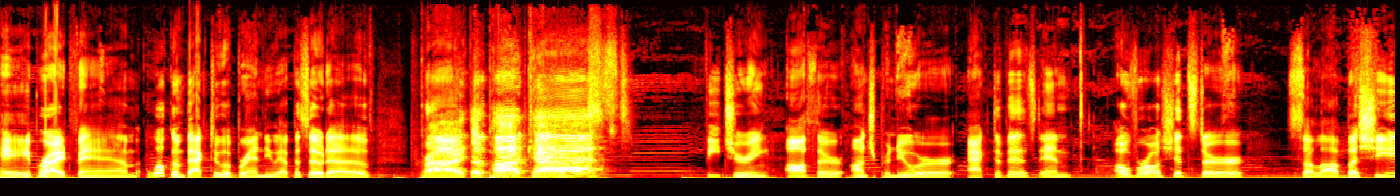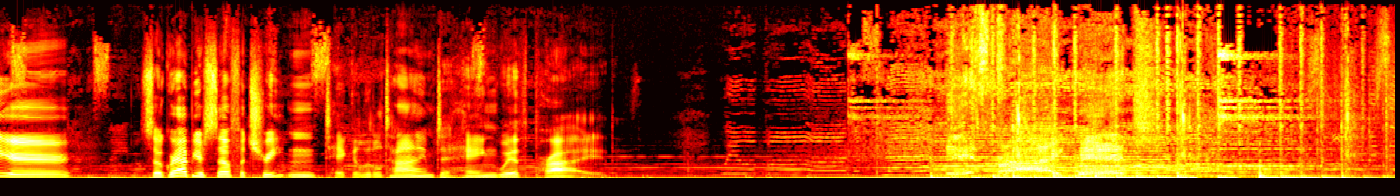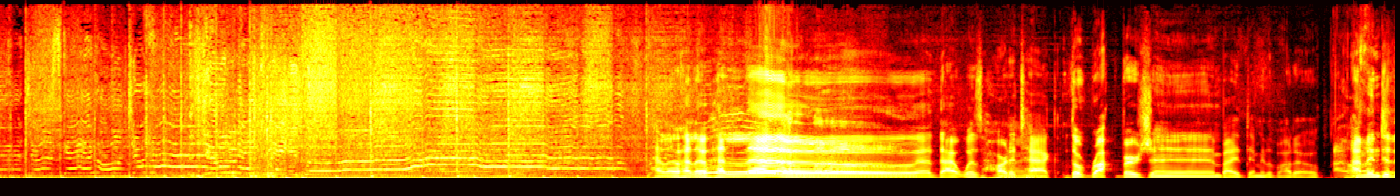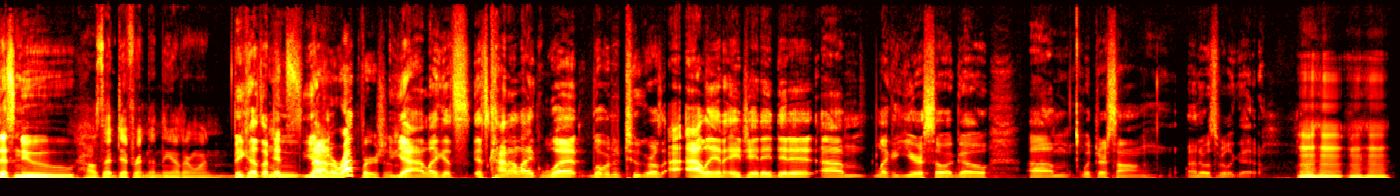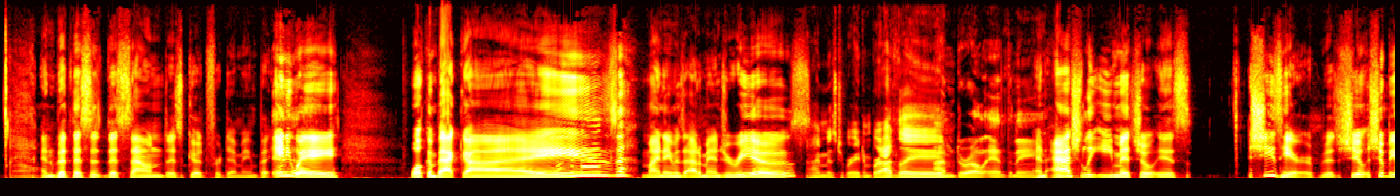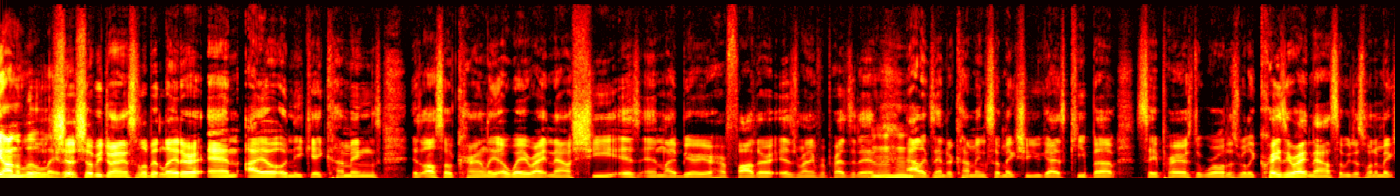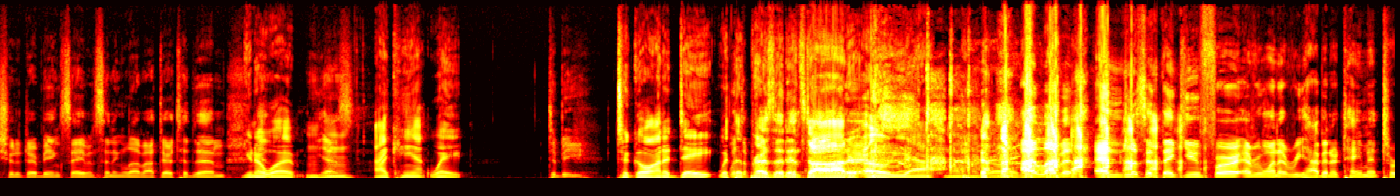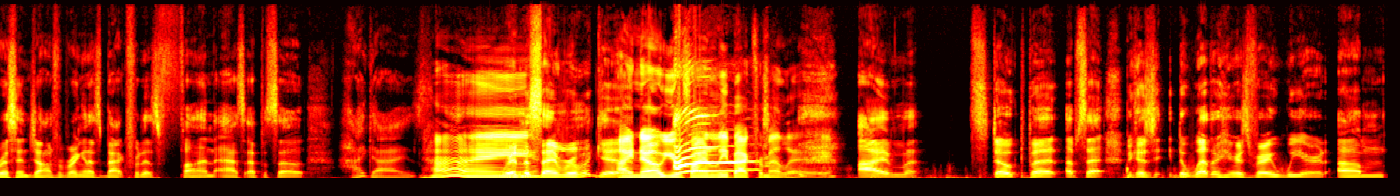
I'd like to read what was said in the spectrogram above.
Hey, Pride fam. Welcome back to a brand new episode of Pride the Podcast. featuring author, entrepreneur, activist, and overall shitster, Salah Bachir. So grab yourself a treat and take a little time to hang with Pride. Hello, hello, hello. That was Heart Hi. Attack, the rock version by Demi Lovato. I I'm into it. this new. How's that different than the other one? Because I mean, It's you not have- a rock version. Yeah, like it's it's kind of like what what were the two girls, Aly and AJ? They did it um like a year or so ago um with their song, and it was really good. Mm-hmm. Mm-hmm. Oh. And but this is this sound is good for Demi. But anyway, welcome back, guys. My name is Adam Andrew Rios, I'm Mr. Braden Bradley. I'm Darrell Anthony, and Ashley E. Mitchell is. She's here, she'll she'll be on a little later. She'll, she'll be joining us a little bit later. And Io Onike Cummings is also currently away right now. She is in Liberia. Her father is running for president, Mm-hmm. Alexander Cummings. So make sure you guys keep up. Say prayers. The world is really crazy right now. So we just want to make sure that they're being saved and sending love out there to them. you know what? Mm-hmm. Yes, I can't wait to be. To go on a date with, With the, the president's, president's daughter. daughter. Oh yeah. oh my god. I love it. And listen, thank you for everyone at Rehab Entertainment, Teresa and John, for bringing us back for this fun ass episode. Hi, guys. Hi. We're in the same room again. I know you're finally back from LA. I'm stoked but upset because the weather here is very weird. Um,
